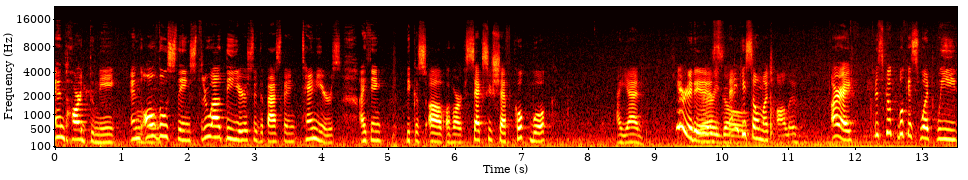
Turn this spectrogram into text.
and hard to make. And Mm-hmm. all those things throughout the years, through the past 10, 10 years, I think because of, of our Sexy Chef cookbook, ayan, here it is. Thank you so much, Olive. All right, this cookbook is what we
